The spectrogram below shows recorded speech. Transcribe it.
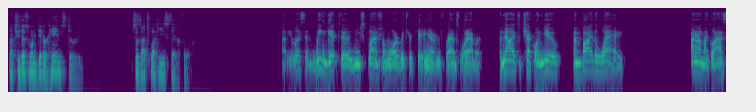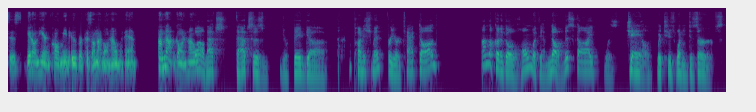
but she doesn't want to get her hands dirty. So that's what he's there for. Uh, you listen, we can get to you splashing the water with your kid, you know, your friends, whatever. But now I have to check on you. And by the way, I don't have my glasses. Get on here and call me an Uber because I'm not going home with him. I'm not going home. Well, that's that's his your big uh, punishment for your attack dog. I'm not going to go home with him. No, this guy was jailed, which is what he deserves.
